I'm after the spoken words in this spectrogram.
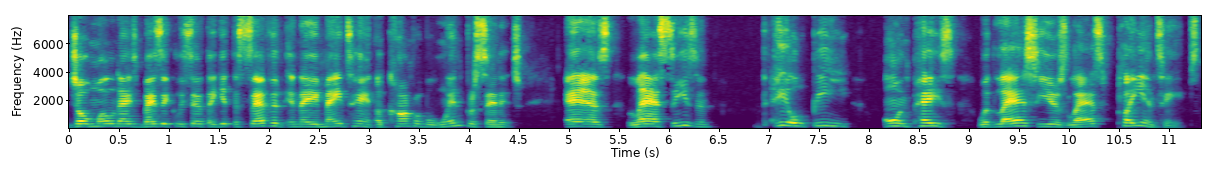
Joe Mullinax basically said they get the seven and they maintain a comparable win percentage as last season. They'll be on pace with last year's last play-in teams.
